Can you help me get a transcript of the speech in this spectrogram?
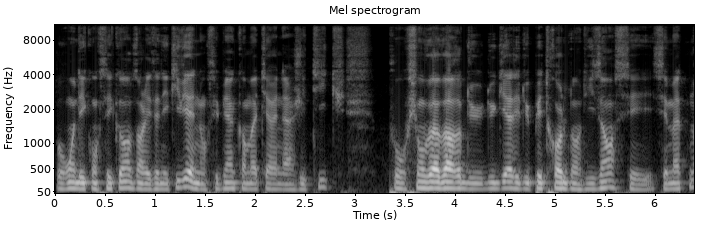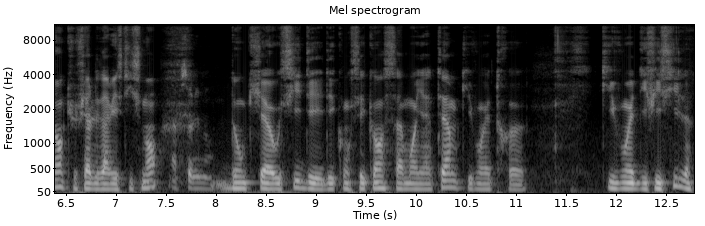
auront des conséquences dans les années qui viennent. On sait bien qu'en matière énergétique, pour si on veut avoir du, du gaz et du pétrole dans 10 ans, c'est maintenant que tu fais des investissements. Absolument. Donc il y a aussi des, des, conséquences à moyen terme qui vont être euh, qui vont être difficiles.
